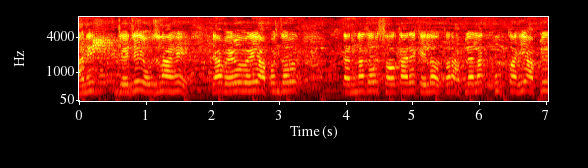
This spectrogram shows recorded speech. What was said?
आणि जे जे योजना आहे त्या वेळोवेळी आपण जर त्यांना जर सहकार्य केलं तर आपल्याला खूप काही आपली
